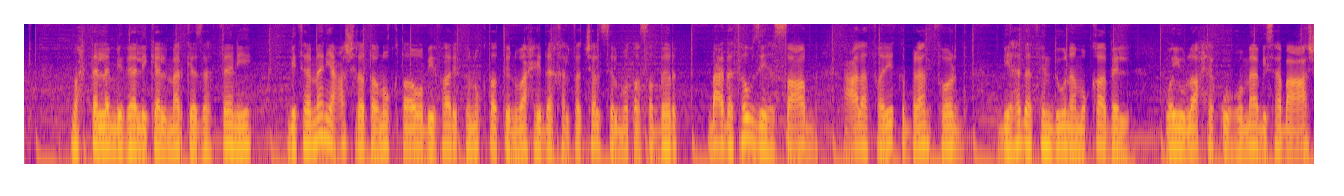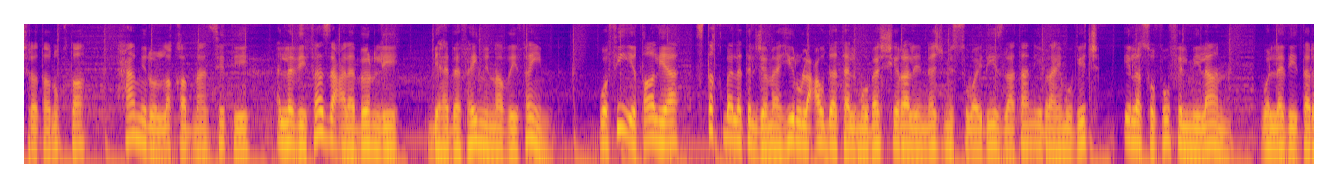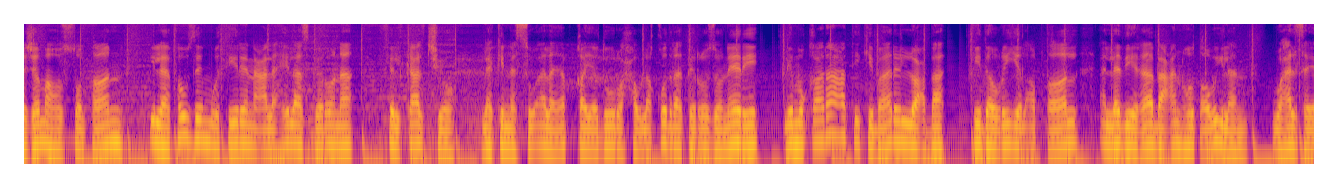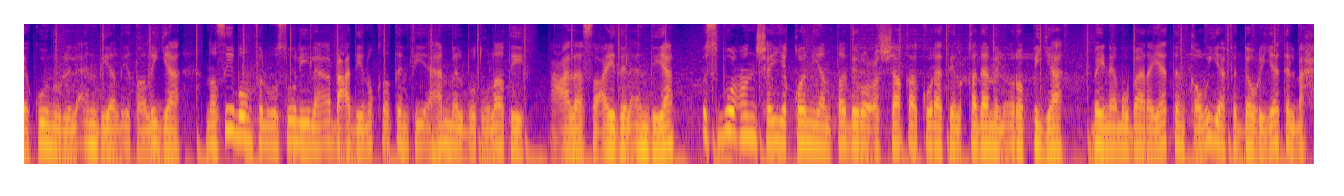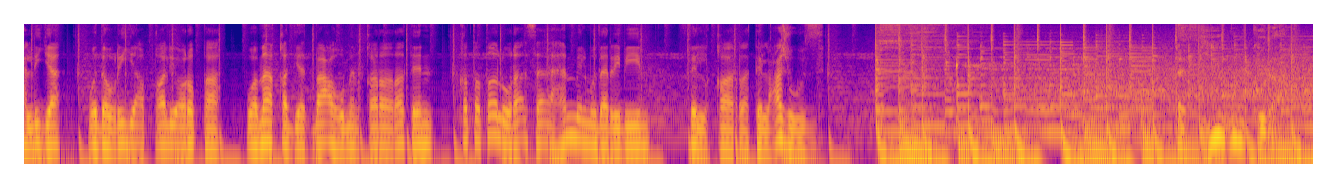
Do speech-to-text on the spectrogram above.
محتلا بذلك المركز الثاني بثماني عشرة نقطة وبفارق نقطة واحدة خلف تشيلسي المتصدر بعد فوزه الصعب على فريق برينتفورد بهدف دون مقابل ويلاحقهما بسبع عشرة نقطة حامل اللقب مان سيتي الذي فاز على بيرنلي بهدفين نظيفين. وفي إيطاليا استقبلت الجماهير العودة المبشرة للنجم السويدي زلاتان إبراهيموفيتش إلى صفوف الميلان. والذي ترجمه السلطان إلى فوز مثير على هيلاس فيرونا في الكالتشيو. لكن السؤال يبقى يدور حول قدرة الروزونيري لمقارعة كبار اللعبة في دوري الأبطال الذي غاب عنه طويلا. وهل سيكون للأندية الإيطالية نصيب في الوصول إلى أبعد نقطة في أهم البطولات على صعيد الأندية؟ أسبوع شيق ينتظر عشاق كرة القدم الأوروبية. بين مباريات قوية في الدوريات المحلية ودوري أبطال أوروبا وما قد يتبعه من قرارات قد تطال رأس أهم المدربين في القارة العجوز. تغيير الكرة.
